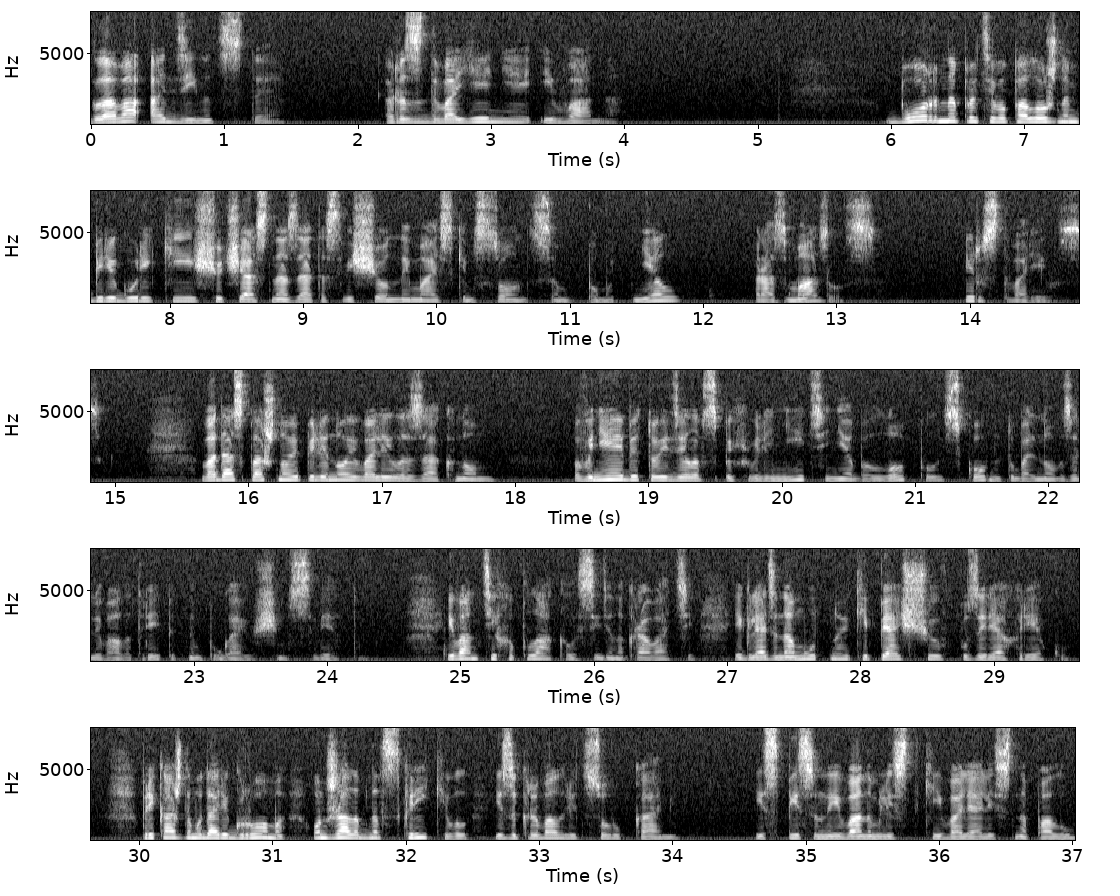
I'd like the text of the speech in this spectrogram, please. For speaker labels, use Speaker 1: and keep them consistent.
Speaker 1: Глава 11. Раздвоение Ивана. Бор на противоположном берегу реки, еще час назад освещенный майским солнцем, помутнел, размазался и растворился. Вода сплошной пеленой валила за окном. В небе то и дело вспыхивали нити, небо лопалось, комнату больного заливало трепетным, пугающим светом. Иван тихо плакал, сидя на кровати и глядя на мутную, кипящую в пузырях реку. При каждом ударе грома он жалобно вскрикивал и закрывал лицо руками. Исписанные Иваном листки валялись на полу,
